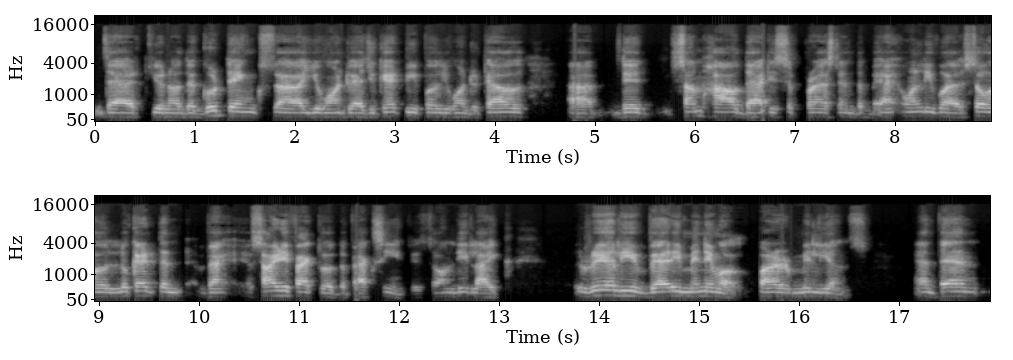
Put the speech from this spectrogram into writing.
that you know the good things uh, you want to educate people you want to tell uh, they somehow that is suppressed and the only way so look at the side effect of the vaccine. It's only like really very minimal per millions. And then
